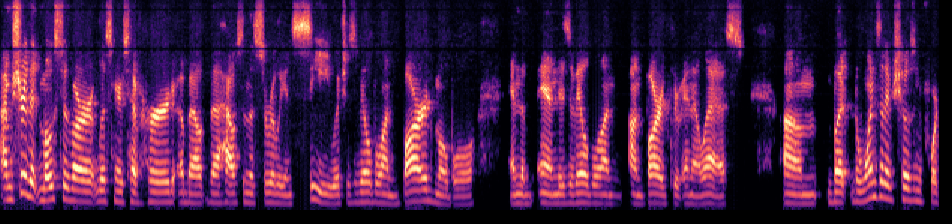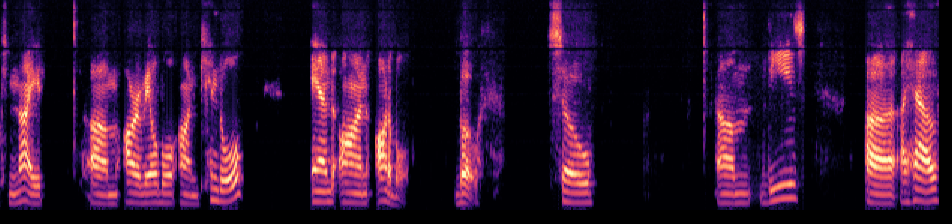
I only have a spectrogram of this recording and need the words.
I'm sure that most of our listeners have heard about the House in the Cerulean Sea, which is available on Bard Mobile, and the and is available on on Bard through NLS. Um, but the ones that I've chosen for tonight um, are available on Kindle and on Audible, both. So um, these uh, I have.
